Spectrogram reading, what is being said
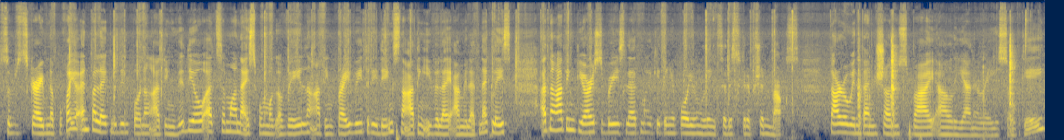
subscribe na po kayo and palike na din po ng ating video at sa mga nais pong mag-avail ng ating private readings ng ating Evil Eye Amulet Necklace at ng ating PR's bracelet, makikita niyo po yung link sa description box. Tarot Intentions by Aliana Reyes, okay?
